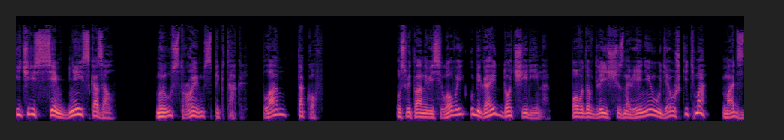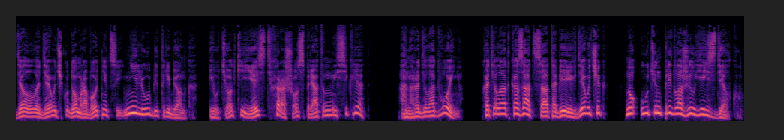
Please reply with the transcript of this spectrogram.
и через семь дней сказал. Мы устроим спектакль. План таков. У Светланы Веселовой убегает дочь Ирина. Поводов для исчезновения у девушки тьма. Мать сделала девочку домработницей, не любит ребенка. И у тетки есть хорошо спрятанный секрет. Она родила двойню. Хотела отказаться от обеих девочек, но Утин предложил ей сделку.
